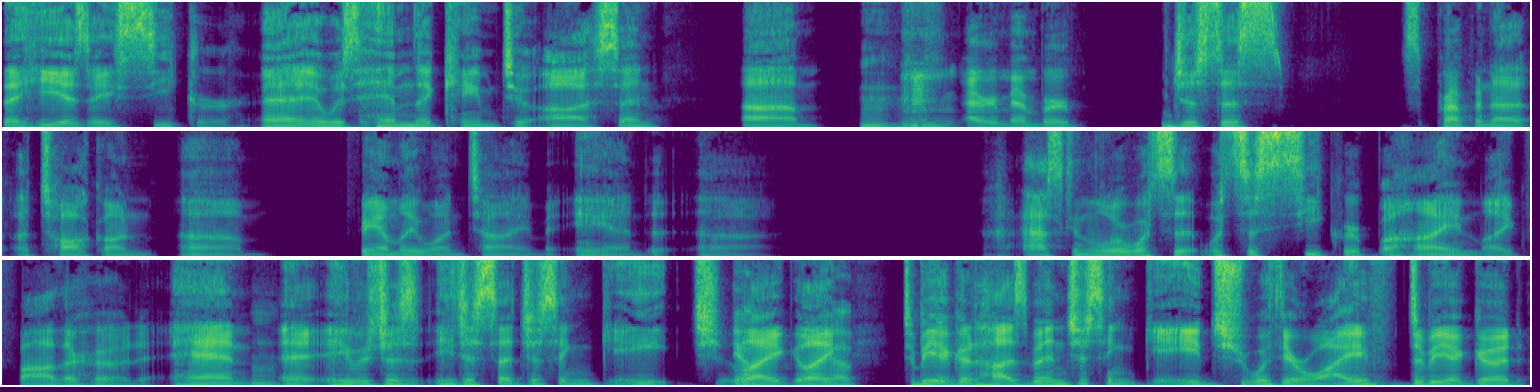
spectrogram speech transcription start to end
that he is a seeker. Uh, it was him that came to us. And um Mm-hmm. I remember just this, this prepping a, a talk on um, family one time and uh, asking the Lord, "What's the what's the secret behind like fatherhood?" And Hmm. he was just he just said, "Just engage, Yep, like like yep. to be a good husband, just engage with your wife. To be a good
